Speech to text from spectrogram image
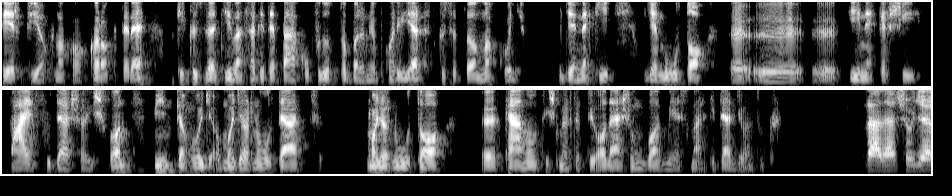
férfiaknak a karaktere, aki közül nyilván Fekete Pákó futotta a legnagyobb karriert, köszönhető annak, hogy ugye neki ugye nóta ö, ö, ö, énekesi pályafutása is van, mint ahogy a magyar nótát, magyar nóta kánont ismertető adásunkban mi ezt már kitárgyaltuk. Ráadásul ugye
